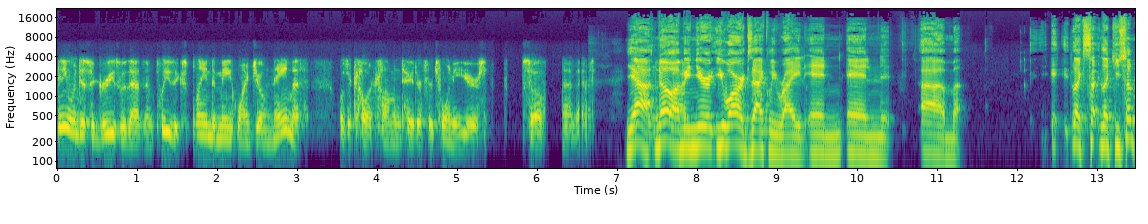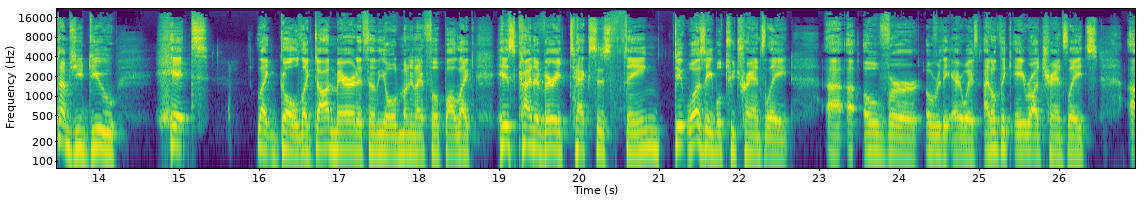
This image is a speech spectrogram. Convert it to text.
anyone disagrees with that, then please explain to me why Joe Namath was a color commentator for 20 years. So uh, that's yeah, no, I mean you're you are exactly right, and and um, it, like like you sometimes you do hit like gold, like Don Meredith in the old Monday Night Football, like his kind of very Texas thing, it was able to translate uh, uh, over over the airways. I don't think A Rod translates. Uh,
